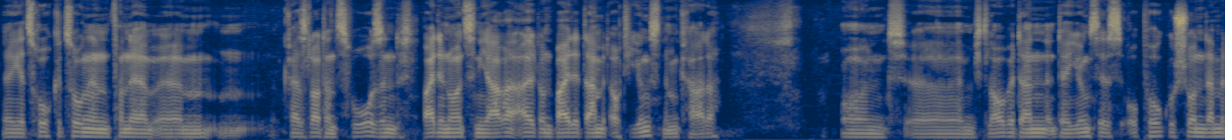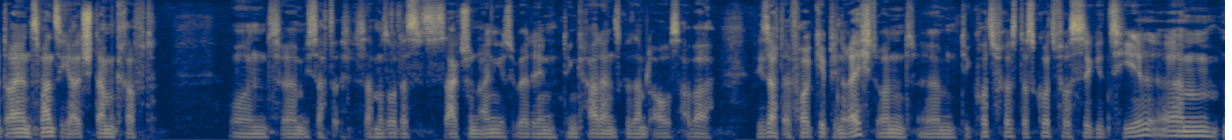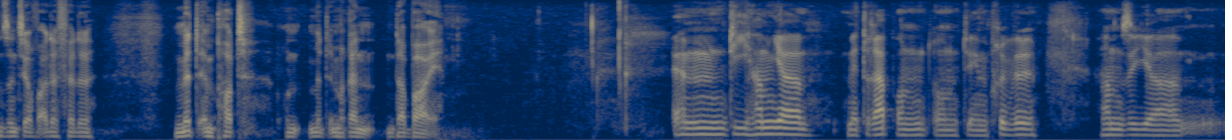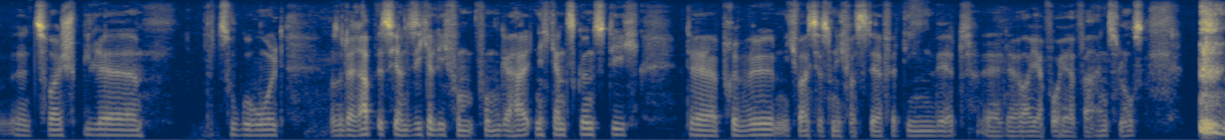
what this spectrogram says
äh, jetzt hochgezogenen von der ähm, Kaiserslautern 2 sind beide 19 Jahre alt und beide damit auch die jüngsten im Kader. Und äh, ich glaube dann, der jüngste ist Opoku schon dann mit 23 als Stammkraft. Und ähm, ich, sag, ich sag mal so, das sagt schon einiges über den, den Kader insgesamt aus. Aber wie gesagt, Erfolg gibt ihnen recht und ähm, die Kurzfrist, das kurzfristige Ziel ähm, sind sie auf alle Fälle mit im Pott und mit im Rennen dabei. Ähm, die haben ja mit Rapp und, und dem Privil haben sie ja äh, zwei Spiele dazugeholt. Also der Rapp ist ja sicherlich vom, vom Gehalt nicht ganz günstig. Der Preville, ich weiß jetzt nicht, was der verdienen wird. Äh, der war ja vorher vereinslos.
